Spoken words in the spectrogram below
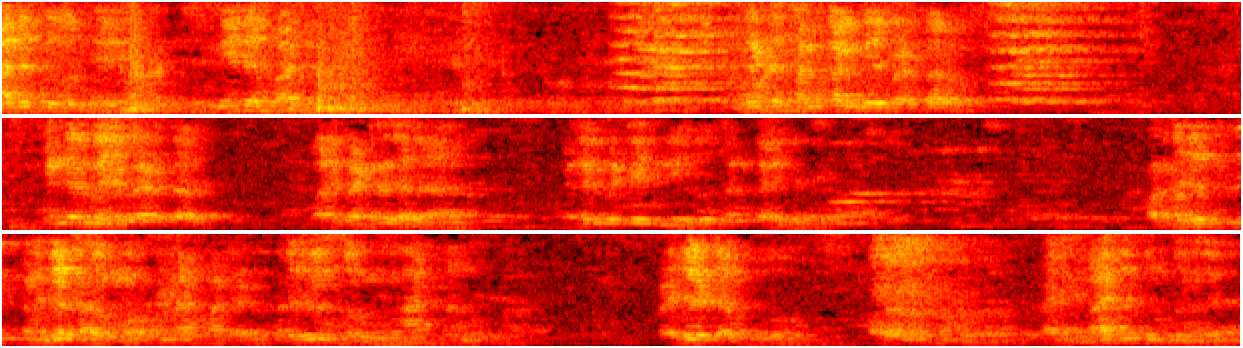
బాధ్యత ఉంది మీదే బాధ్యత. ఎందుకంటే సంఘాలు మీరు పెడతారు. ఎంగర్ మీరు పెడతారు. వాళ్ళు పెట్టరు కదా. ఎంగర్ పెట్టి మీరు సంఘాలు పెట్టి ప్రజల సొమ్ము. నాకు మాట్లాడు ప్రజల సొమ్ము. ప్రజల డబ్బు. దానికి బాధ్యత ఉంటుంది కదా.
